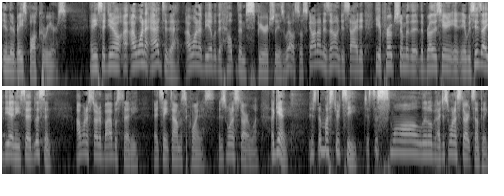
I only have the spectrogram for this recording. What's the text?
in their baseball careers. And he said, you know, I, I want to add to that. I want to be able to help them spiritually as well. So Scott on his own decided, he approached some of the, the brothers here, and it was his idea, and he said, listen, I want to start a Bible study at St. Thomas Aquinas. I just want to start one. Again, just a mustard seed, just a small little bit. I just want to start something.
